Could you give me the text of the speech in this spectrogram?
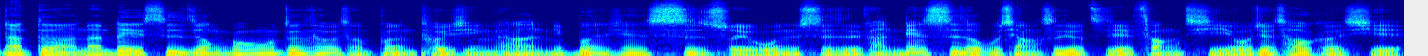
那对啊，那类似这种公共政策为什么不能推行看看？你不能先试水温试试看，连试都不想试就直接放弃，我觉得超可惜。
